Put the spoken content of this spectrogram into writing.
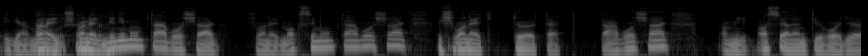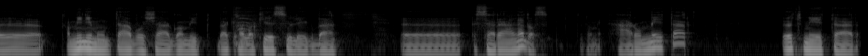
Igen, van egy, van egy minimum távolság, és van egy maximum távolság, és van egy töltett távolság, ami azt jelenti, hogy a minimum távolság, amit be kell a készülékbe szerelned, az tudom, három méter, 5 méter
